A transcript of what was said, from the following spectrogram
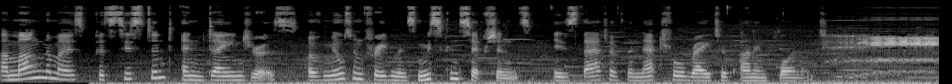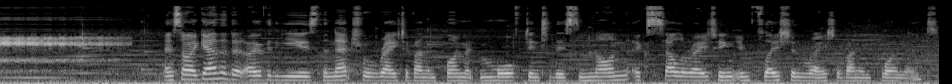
among the most persistent and dangerous of Milton Friedman's misconceptions is that of the natural rate of unemployment. And so I gather that over the years, the natural rate of unemployment morphed into this non accelerating inflation rate of unemployment.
